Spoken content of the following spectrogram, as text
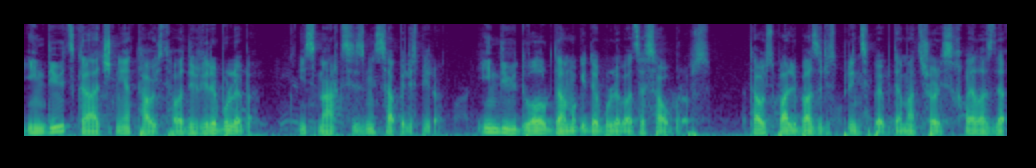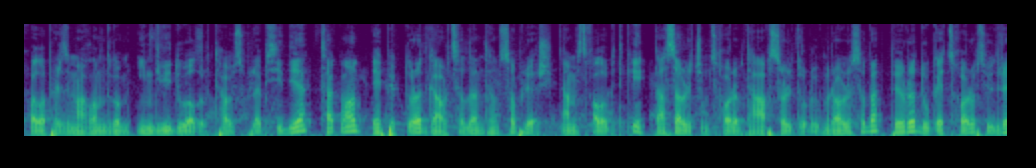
ინდივიდს გააჩნია თავისთავადი ღირებულება. ის მარქსიზმის საპირისპირო. ინდივიდუალურ დამოკიდებულებაზე საუბრობს. თავისუფალი ბაზრის პრინციპები და მათ შორის ყველაზე და ყველაფერზე მაღლამდგომი ინდივიდუალური თავისუფლების იდეა საკმაოდ ეფექტურად გავრცელდა მთელ მსოფლიოში. ამის წყალობით კი დასავლეთში მცხოვრებთა აბსოლუტური უმრავლესობა ბევრად უკეთ ცხოვრობს ვიდრე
